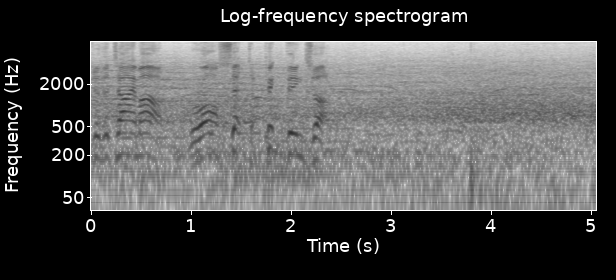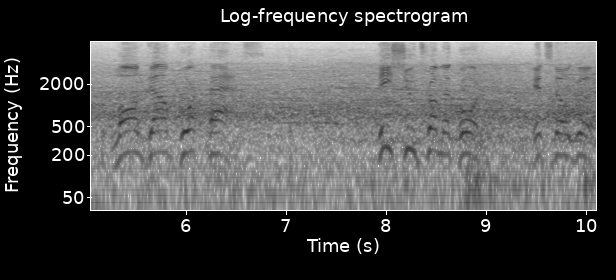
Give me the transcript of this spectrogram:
After the timeout, we're all set to pick things up. Long down court pass. He shoots from the corner. It's no good.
